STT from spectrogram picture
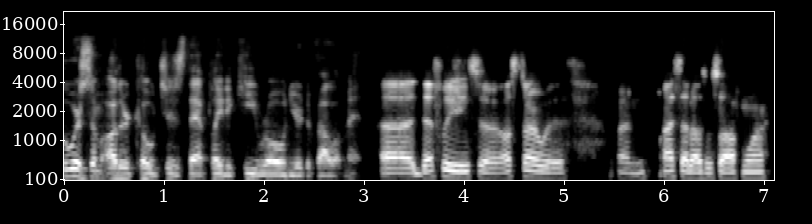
who are some other coaches that played a key role in your development? Uh, definitely. So I'll start with when I said I was a sophomore.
